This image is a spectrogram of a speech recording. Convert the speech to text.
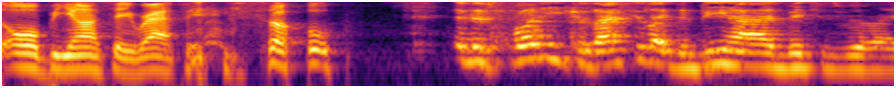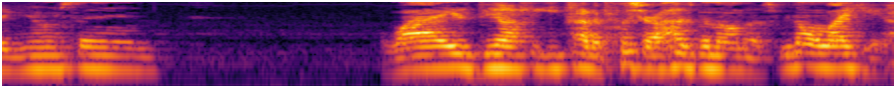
all Beyonce rapping, so And it's funny because I see like the Beyhive bitches be like, you know what I'm saying? Why is Beyonce keep trying to push her husband on us? We don't like him.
